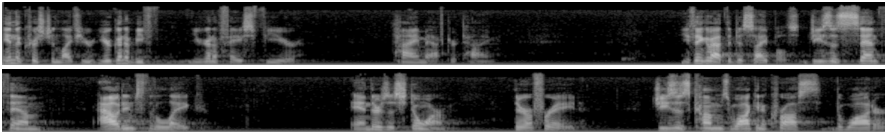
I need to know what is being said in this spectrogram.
in the Christian life, you're, you're going to be you're going to face fear time after time. You think about the disciples. Jesus sent them out into the lake, and there's a storm. They're afraid. Jesus comes walking across the water.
